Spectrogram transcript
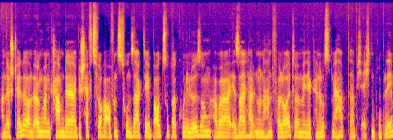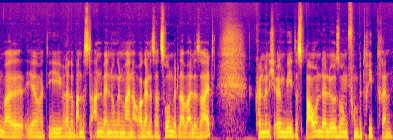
an der Stelle und irgendwann kam der Geschäftsführer auf uns zu und sagte, ihr baut super coole Lösungen, aber ihr seid halt nur eine Handvoll Leute und wenn ihr keine Lust mehr habt, da habe ich echt ein Problem, weil ihr die relevanteste Anwendung in meiner Organisation mittlerweile seid. Können wir nicht irgendwie das Bauen der Lösung vom Betrieb trennen?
